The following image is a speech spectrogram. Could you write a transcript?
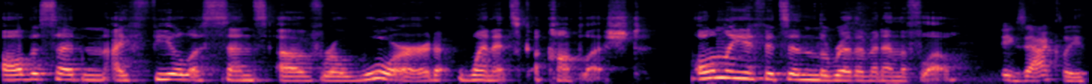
all of a sudden I feel a sense of reward when it's accomplished. Only if it's in the rhythm and in the flow. Exactly.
